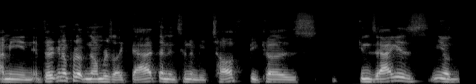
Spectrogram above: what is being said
I mean, if they're going to put up numbers like that, then it's going to be tough because Gonzaga is, you know,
